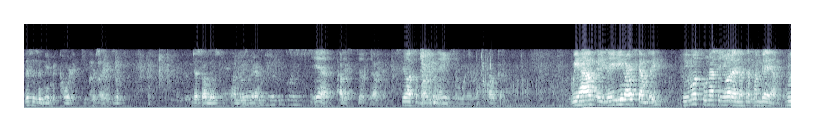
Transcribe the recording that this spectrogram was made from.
This isn't being recorded per se, is it? Just on those, on those there? Yeah, Okay. just, just, Okay. just about names or whatever. Okay. We have a lady in our assembly Tuvimos una señora en nuestra asamblea who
